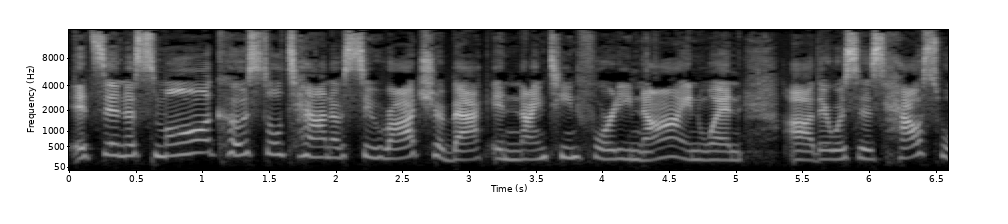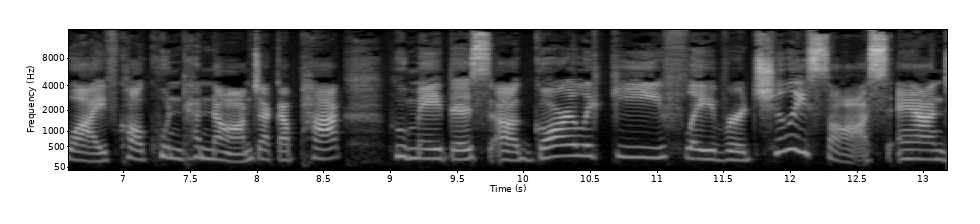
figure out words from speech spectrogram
It's in a small coastal town of Surat sriracha back in 1949 when uh, there was this housewife called Kun Tanam Jakapak who made this uh, garlicky flavored chili sauce. And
